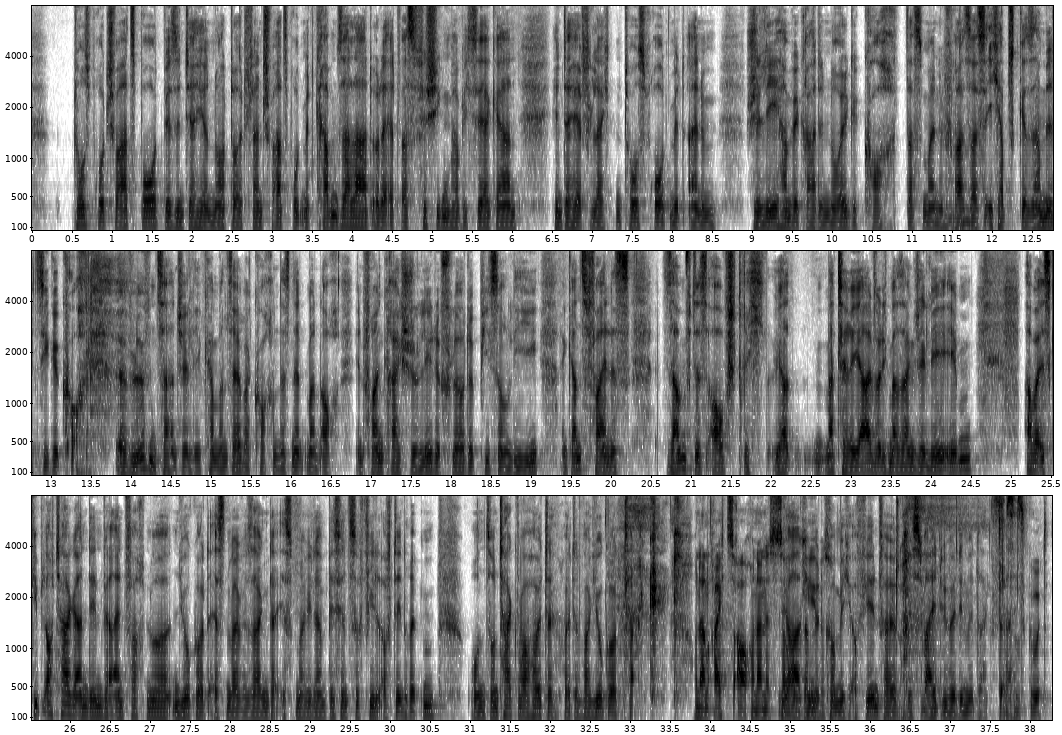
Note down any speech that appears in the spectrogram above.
Toastbrot, Schwarzbrot. Wir sind ja hier in Norddeutschland. Schwarzbrot mit Krabbensalat oder etwas Fischigem habe ich sehr gern. Hinterher vielleicht ein Toastbrot mit einem Gelee haben wir gerade neu gekocht. Das meine mhm. Frau sagt, ich habe es gesammelt, sie gekocht. Äh, Löwenzahngelee kann man selber kochen. Das nennt man auch in Frankreich Gelee de Fleur de Pissenlit. Ein ganz feines, sanftes Aufstrich, ja, Material würde ich mal sagen, Gelee eben. Aber es gibt auch Tage, an denen wir einfach nur einen Joghurt essen, weil wir sagen, da ist mal wieder ein bisschen zu viel auf den Rippen. Und so ein Tag war heute. Heute war Joghurttag. Und dann reicht's auch und dann ist es ja, auch okay. Ja, damit komme ich auf jeden Fall bis weit über die Mittagszeit. Das ist gut.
